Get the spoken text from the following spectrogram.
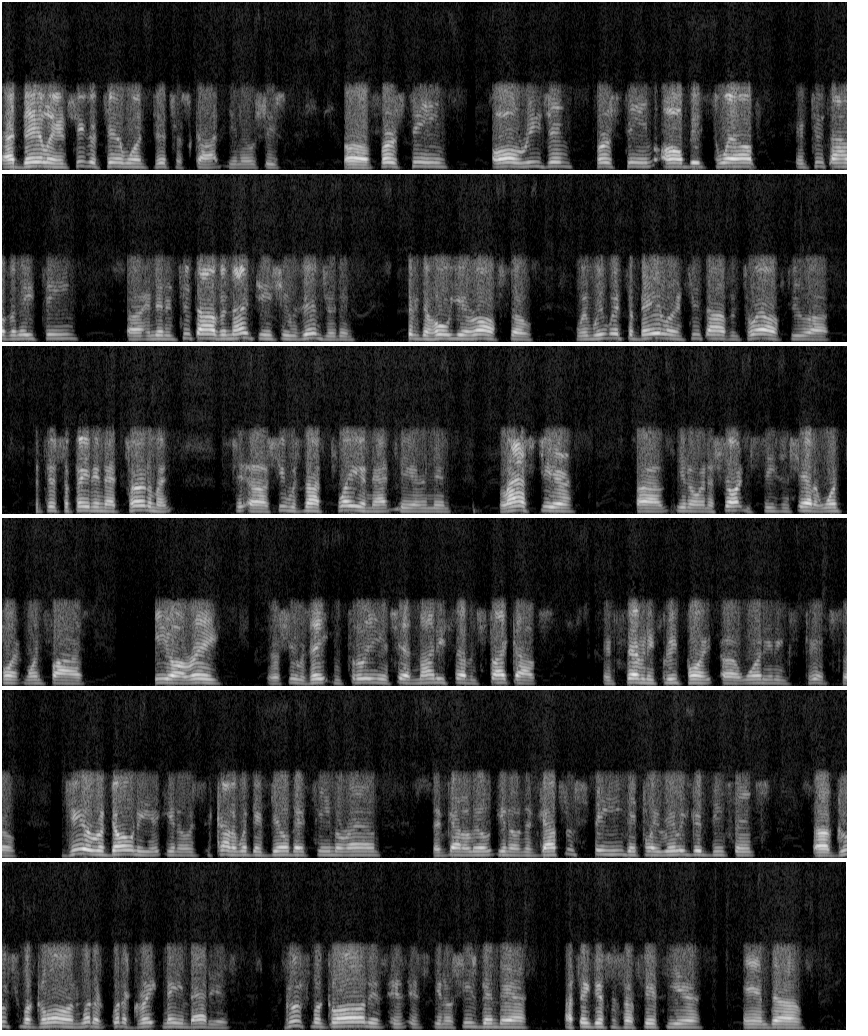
at Baylor, and she's a tier one pitcher. Scott, you know, she's uh, first team All Region, first team All Big Twelve in 2018, uh, and then in 2019 she was injured and took the whole year off. So when we went to Baylor in 2012 to uh, participate in that tournament, she, uh, she was not playing that year, and then last year, uh, you know, in a shortened season, she had a 1.15 ERA. She was eight and three, and she had 97 strikeouts in 73.1 uh, innings pitched. So, Gia Rodoni, you know, is kind of what they build that team around. They've got a little, you know, they've got some speed. They play really good defense. Uh, Goose McGlone, what a what a great name that is. Goose McGlone is, is, is you know, she's been there. I think this is her fifth year, and uh,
